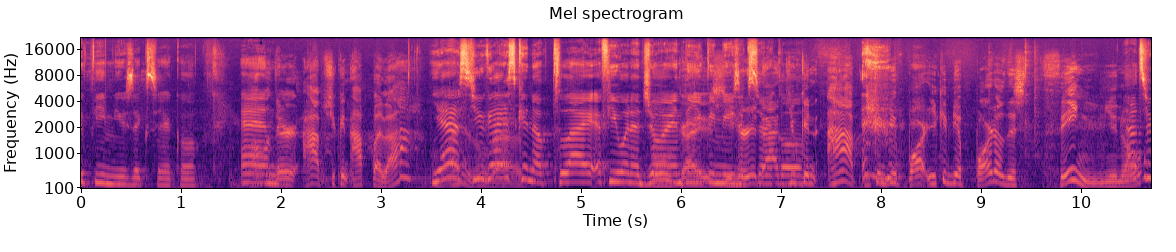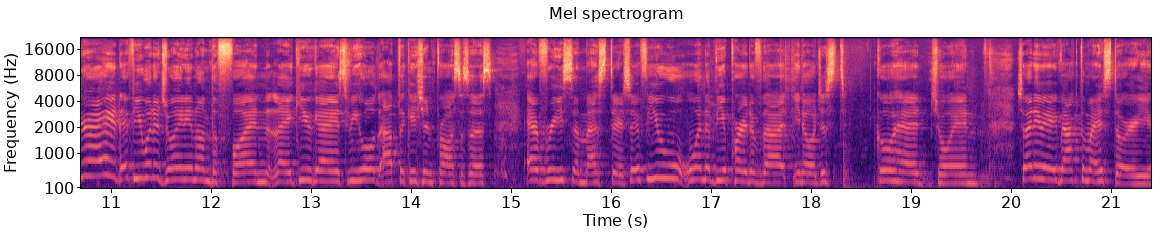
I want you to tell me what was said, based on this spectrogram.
UP Music Circle. oh, And there are apps you can app pala? Oh, yes, you guys that. can apply if you want to join oh, guys, the UP Music you heard Circle. that? You can app. You can be part. You can be a part of this thing. You know. That's right. If you want to join in on the fun, like you guys, we hold application processes every semester. So if you want to be a part of that, you know, just go ahead, join. So anyway, back to my story.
